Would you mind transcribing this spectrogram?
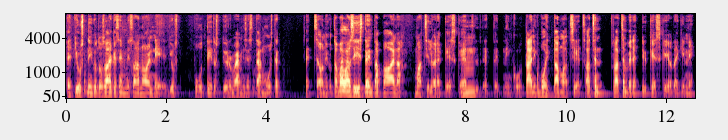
että just niin kuin tuossa aikaisemmin sanoin, niin just puhuttiin tuosta tyrmäämisestä ja muusta, että, että se on niin kuin tavallaan siistein tapa aina matsi lyödä kesken, mm. et, et, et, niin kuin, tai niin kuin voittaa matsi, että saat sen, saat sen vedettyä kesken jotenkin, niin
